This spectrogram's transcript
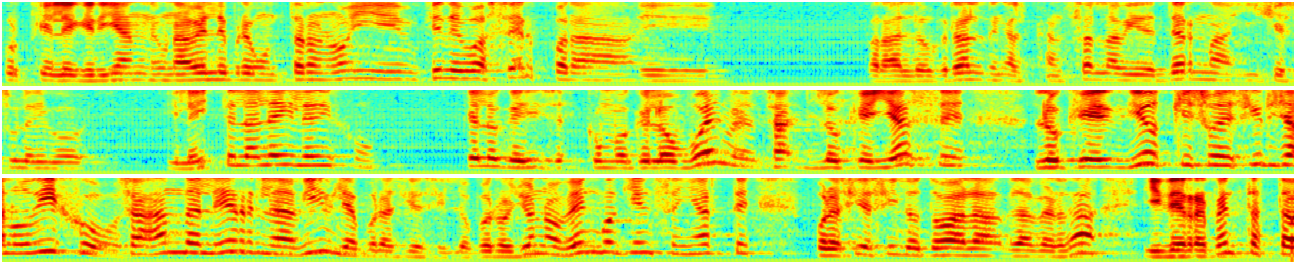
porque le querían, una vez le preguntaron, oye, ¿qué debo hacer para, eh, para lograr alcanzar la vida eterna? Y Jesús le dijo, ¿y leíste la ley? Le dijo, ¿qué es lo que dice? Como que lo vuelve, o sea, lo que ya se, lo que Dios quiso decir ya lo dijo, o sea, anda a leer la Biblia, por así decirlo, pero yo no vengo aquí a enseñarte, por así decirlo, toda la, verdad. Y de repente hasta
